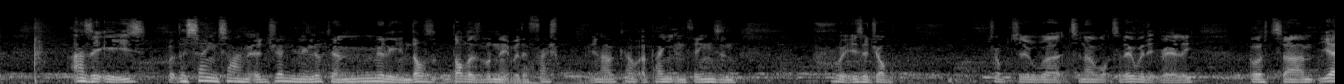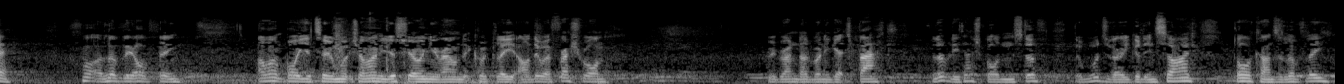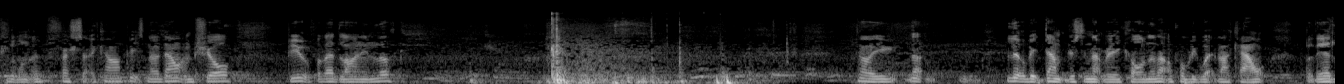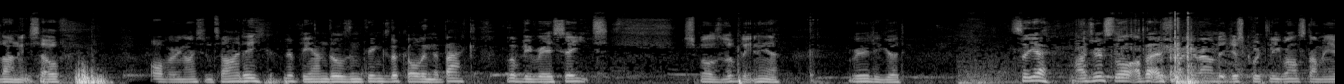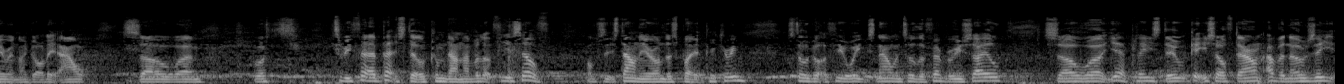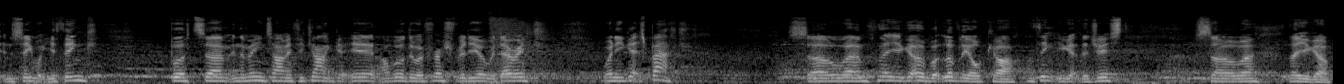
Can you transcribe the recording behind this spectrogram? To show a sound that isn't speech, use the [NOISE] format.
as it is, but at the same time it would genuinely look a million dollars, wouldn't it, with a fresh, you know, coat of paint and things, and it is a job, job to uh, to know what to do with it really. But um, yeah, [LAUGHS] what a lovely old thing. I won't bore you too much. I'm only just showing you around it quickly. I'll do a fresh one with Grandad when he gets back lovely dashboard and stuff. The wood's very good inside. Door cards are lovely. Gonna want a fresh set of carpets, no doubt, I'm sure. Beautiful headlining look. Oh, you that a little bit damp just in that rear corner. That'll probably wet back out. But the headline itself, all very nice and tidy. Lovely handles and things. Look all in the back. Lovely rear seats. Smells lovely in here. Really good. So yeah, I just thought I better show you around it just quickly whilst I'm here and I got it out. So, um, but to be fair, better still come down and have a look for yourself. Obviously it's down here on display at Pickering. Still got a few weeks now until the February sale. So uh, yeah, please do get yourself down, have a nosy and see what you think. But um, in the meantime, if you can't get here, I will do a fresh video with Derek when he gets back. So um, there you go, but lovely old car. I think you get the gist. So uh, there you go.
